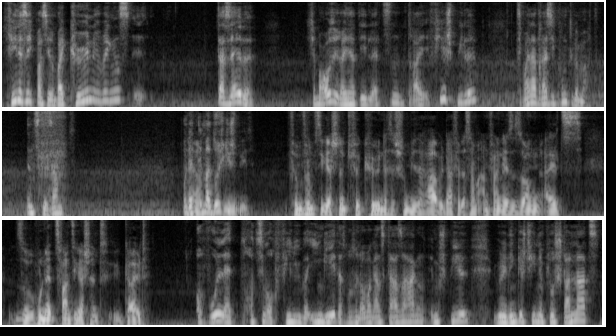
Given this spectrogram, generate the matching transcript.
vieles nicht passiert. Und bei Köhn übrigens äh, dasselbe. Ich habe ausgerechnet, hat die letzten drei, vier Spiele 230 Punkte gemacht. Insgesamt. Und er Ja, hat immer durchgespielt. 55er Schnitt für Köhn, das ist schon miserabel. Dafür, dass er am Anfang der Saison als so 120er Schnitt galt. Obwohl er trotzdem auch viel über ihn geht, das muss man auch mal ganz klar sagen, im Spiel. Über die linke Schiene plus Standards.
